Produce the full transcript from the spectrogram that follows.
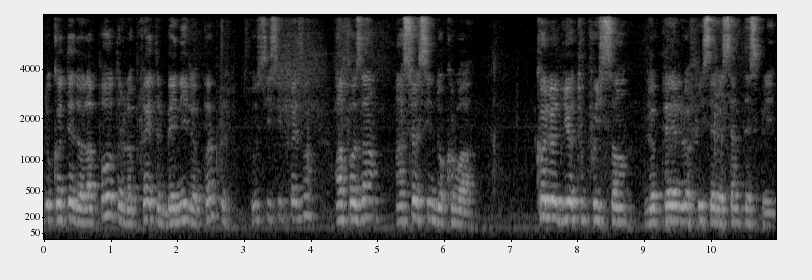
du côté de l'apôtre, le prêtre bénit le peuple, tous ici présents, en faisant un seul signe de croix. Que le Dieu Tout-Puissant, le Père, le Fils et le Saint-Esprit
